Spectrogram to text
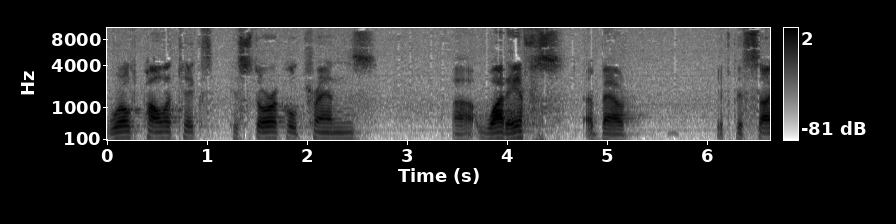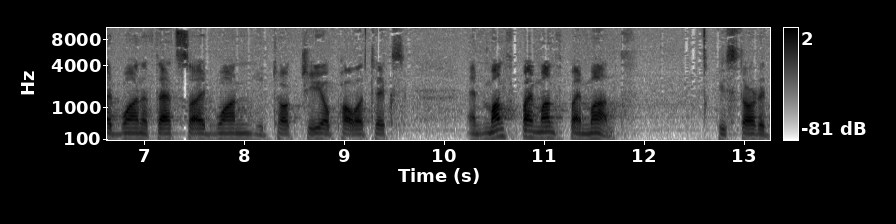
world politics, historical trends, uh, what ifs about if this side won, if that side won. He'd talk geopolitics. And month by month by month, he started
